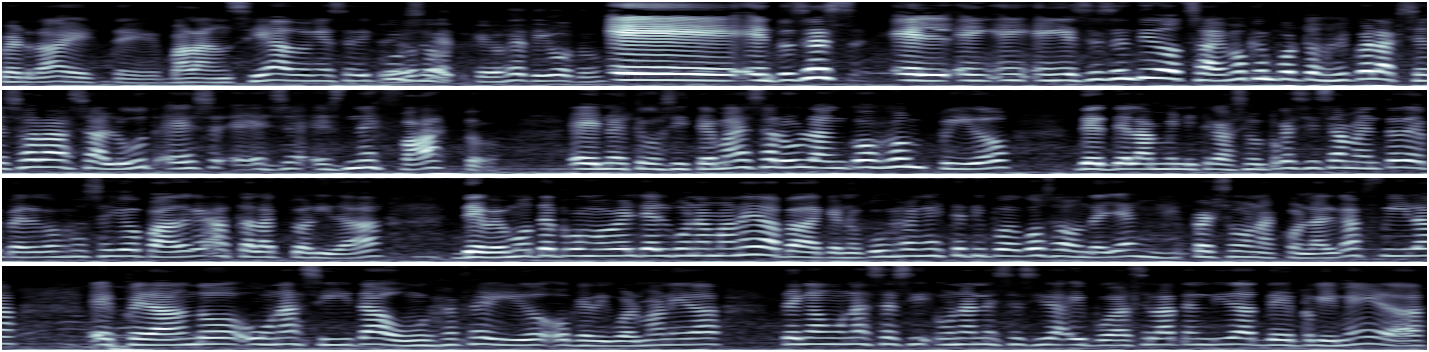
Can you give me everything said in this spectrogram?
¿verdad?, este, balanceado en ese discurso. ¿Qué, objetivo tú? Eh, entonces, el, en, en, ese sentido, sabemos que en Puerto Rico el acceso a la salud es, es, es nefasto. Eh, nuestro sistema de salud lo han corrompido desde la administración precisamente de Pedro Rosselló Padre hasta la actualidad. Debemos de promover de alguna manera para que no ocurran este tipo de cosas donde hayan personas con largas filas esperando una cita o un referido o que de igual manera tengan una, una necesidad y puedan ser atendidas de primera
